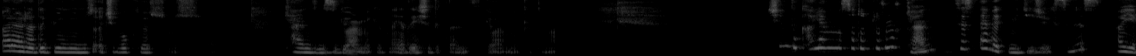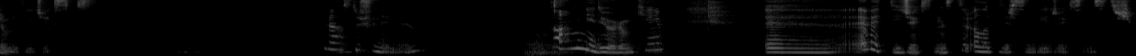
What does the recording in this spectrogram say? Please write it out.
Ara ara da günlüğünüzü açıp okuyorsunuz. Kendinizi görmek adına ya da yaşadıklarınızı görmek adına. Şimdi kalem masada dururken siz evet mi diyeceksiniz, hayır mı diyeceksiniz? Biraz düşünelim. Tahmin ediyorum ki eee, evet diyeceksinizdir, alabilirsin diyeceksinizdir.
